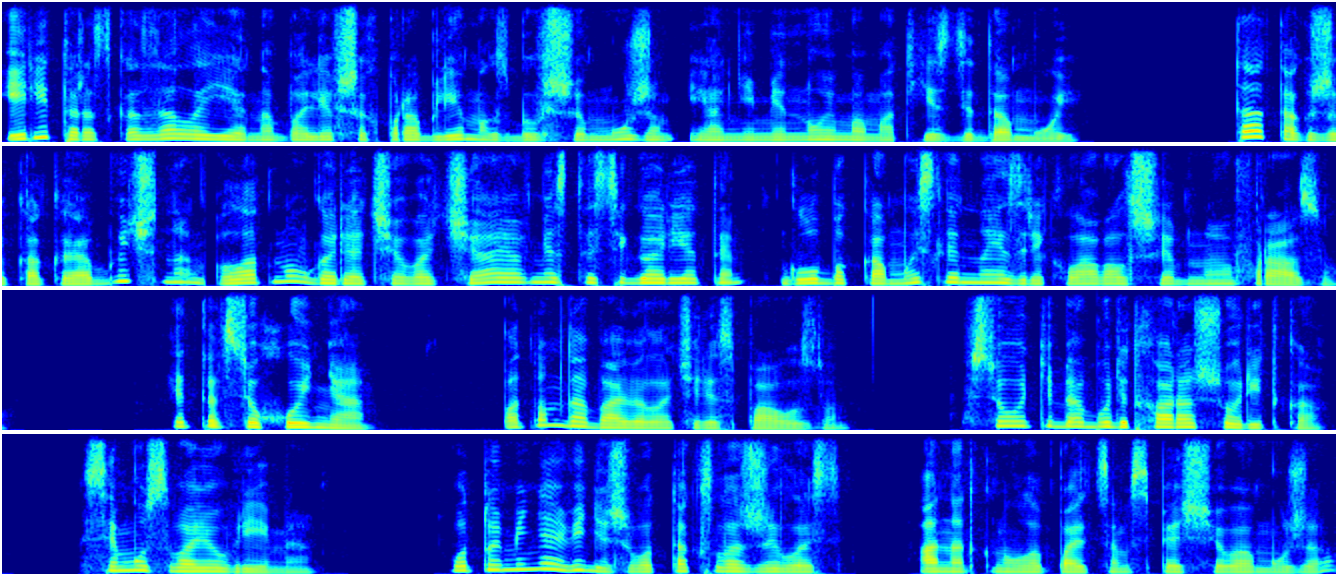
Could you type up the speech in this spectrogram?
и Рита рассказала ей о наболевших проблемах с бывшим мужем и о неминуемом отъезде домой. Та, так же, как и обычно, глотнув горячего чая вместо сигареты, глубокомысленно изрекла волшебную фразу. «Это все хуйня». Потом добавила через паузу. «Все у тебя будет хорошо, Ритка. Всему свое время. Вот у меня, видишь, вот так сложилось». Она ткнула пальцем в спящего мужа.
